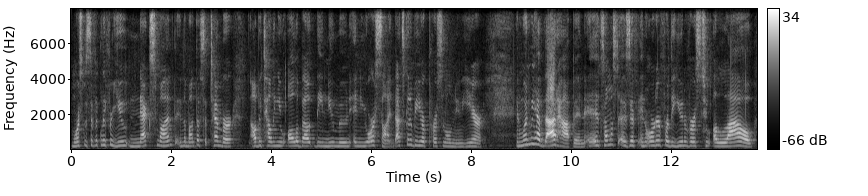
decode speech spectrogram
more specifically for you, next month, in the month of September, I'll be telling you all about the new moon in your sign. That's going to be your personal new year. And when we have that happen, it's almost as if, in order for the universe to allow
